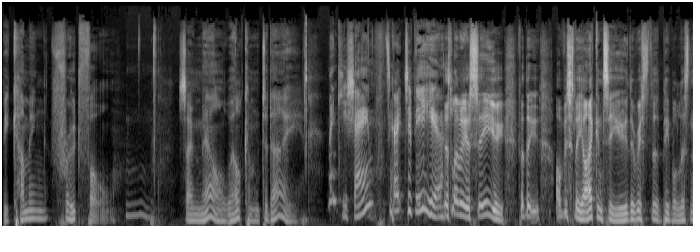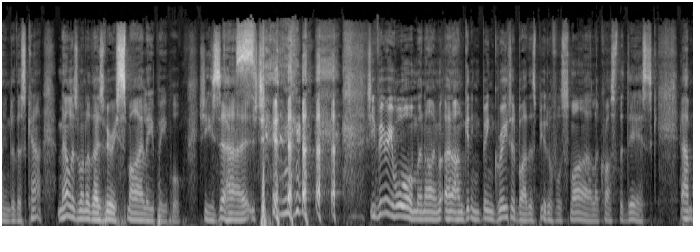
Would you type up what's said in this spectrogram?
becoming fruitful. Mm. So, Mel, welcome today. Thank you, Shane. It's great to be here. it's lovely to see you. For the obviously, I can see you. The rest of the people listening to this can't. Mel is one of those very smiley people. She's uh, yes. she's very warm, and I'm and I'm getting being greeted by this beautiful smile across the desk. Um,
